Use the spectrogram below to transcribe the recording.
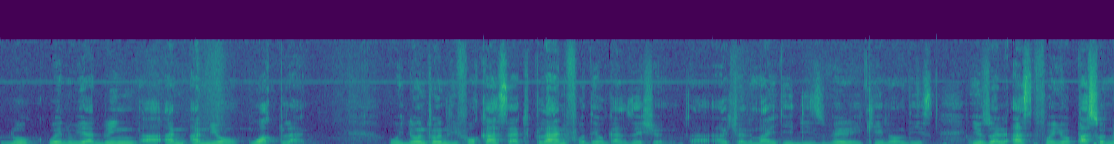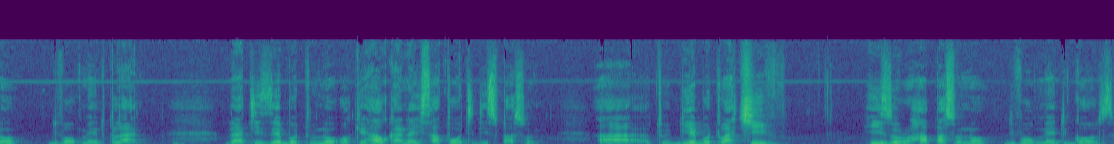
look, when we are doing uh, an annual work plan, we don't only focus at plan for the organization. Uh, actually, my ED is very keen on this. Usually ask for your personal development plan that is able to know, okay, how can I support this person uh, to be able to achieve his or her personal development goals,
